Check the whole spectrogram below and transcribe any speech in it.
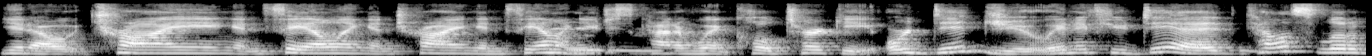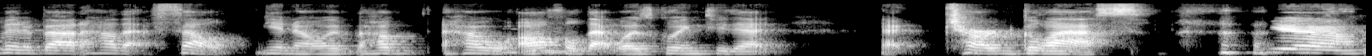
you know, trying and failing and trying and failing. You just Mm. kind of went cold turkey. Or did you? And if you did, tell us a little bit about how that felt, you know, how how awful Mm. that was going through that that charred glass. Yeah,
